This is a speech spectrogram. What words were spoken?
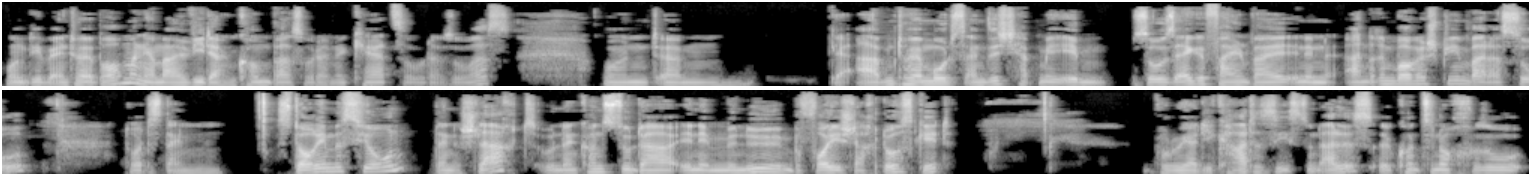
Und eventuell braucht man ja mal wieder einen Kompass oder eine Kerze oder sowas. Und ähm, der Abenteuermodus an sich hat mir eben so sehr gefallen, weil in den anderen Warware-Spielen war das so, dort ist deine Story-Mission, deine Schlacht und dann kannst du da in dem Menü, bevor die Schlacht losgeht, wo du ja die Karte siehst und alles, äh, konntest du noch so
